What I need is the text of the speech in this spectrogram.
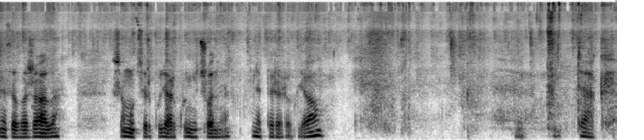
не заважала. Саму циркулярку нічого не, не переробляв. Так,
